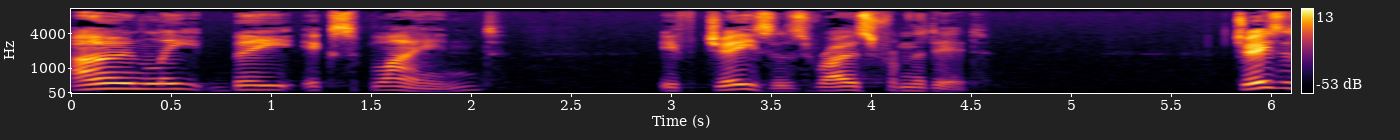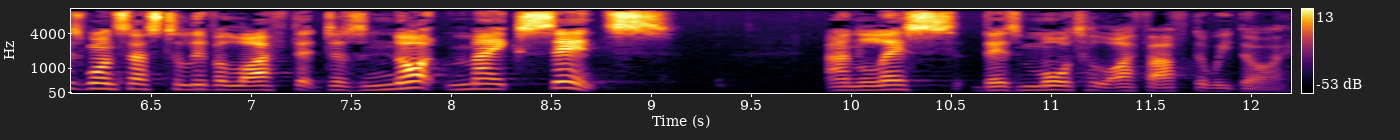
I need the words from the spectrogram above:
only be explained if Jesus rose from the dead. Jesus wants us to live a life that does not make sense unless there's more to life after we die.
